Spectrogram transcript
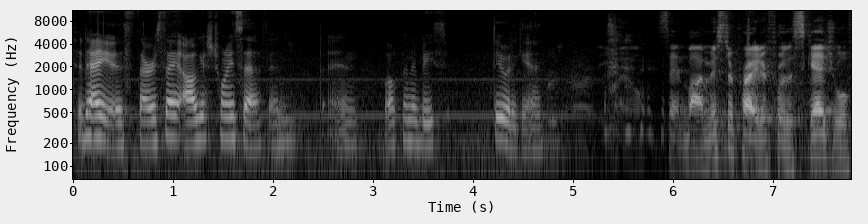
Today is Thursday, August 27th, and, and welcome to be. Do it again. Sent by Mr. Prater for the schedule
